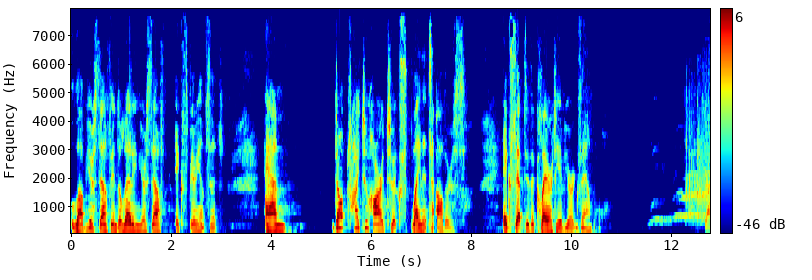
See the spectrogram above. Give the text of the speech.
love yourself into letting yourself experience it. And don't try too hard to explain it to others, except through the clarity of your example. Yeah.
